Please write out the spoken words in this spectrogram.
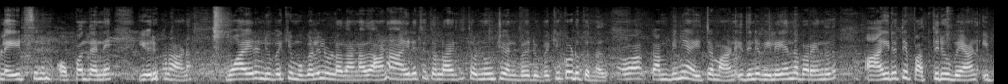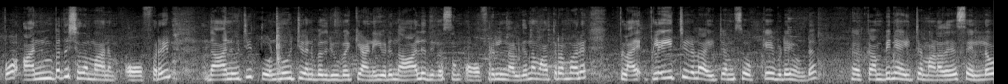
പ്ലേറ്റ്സിനും ഒപ്പം തന്നെ ഈ ഒരു ആണ്. മൂവായിരം രൂപയ്ക്ക് മുകളിലുള്ളതാണ്. അതാണ് ആയിരത്തി തൊള്ളായിരത്തി തൊണ്ണൂറ്റി ഒൻപത് രൂപയ്ക്ക് കൊടുക്കുന്നത്. കമ്പനി ഐറ്റമാണ് ഇതിന്റെ വിലയെന്ന് പറയുന്നത് ആയിരത്തി പത്ത് രൂപയാണ്. ഇപ്പോൾ അൻപത് ശതമാനം ഓഫറിൽ നാനൂറ്റി തൊണ്ണൂറ്റി ഒൻപത് രൂപയ്ക്കാണ് ഈ ഒരു നാല് ദിവസം ഓഫറിൽ നൽകുന്നത്. മാത്രം പോലെ പ്ലേറ്റുകൾ ഐറ്റംസും ഒക്കെ ഇവിടെയുണ്ട്. കമ്പനി ഐറ്റമാണ് അതായത് സെല്ലോ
